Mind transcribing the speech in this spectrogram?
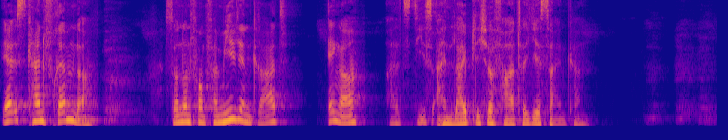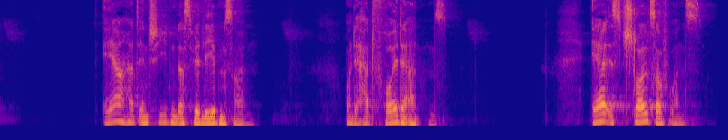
Er ist kein Fremder, sondern vom Familiengrad enger, als dies ein leiblicher Vater je sein kann. Er hat entschieden, dass wir leben sollen. Und er hat Freude an uns. Er ist stolz auf uns.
